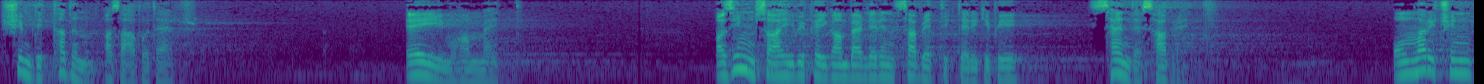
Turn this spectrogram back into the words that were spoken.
şimdi tadın azabı der. Ey Muhammed! Azim sahibi peygamberlerin sabrettikleri gibi sen de sabret. Onlar için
